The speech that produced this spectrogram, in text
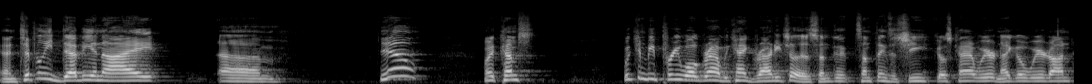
And typically, Debbie and I, um, you know, when it comes, we can be pretty well grounded. We kind of ground each other. Some, some things that she goes kind of weird and I go weird on,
